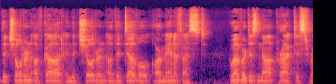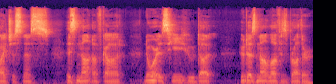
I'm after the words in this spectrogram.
the children of God and the children of the devil are manifest. Whoever does not practice righteousness is not of God, nor is he who, do, who does not love his brother.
